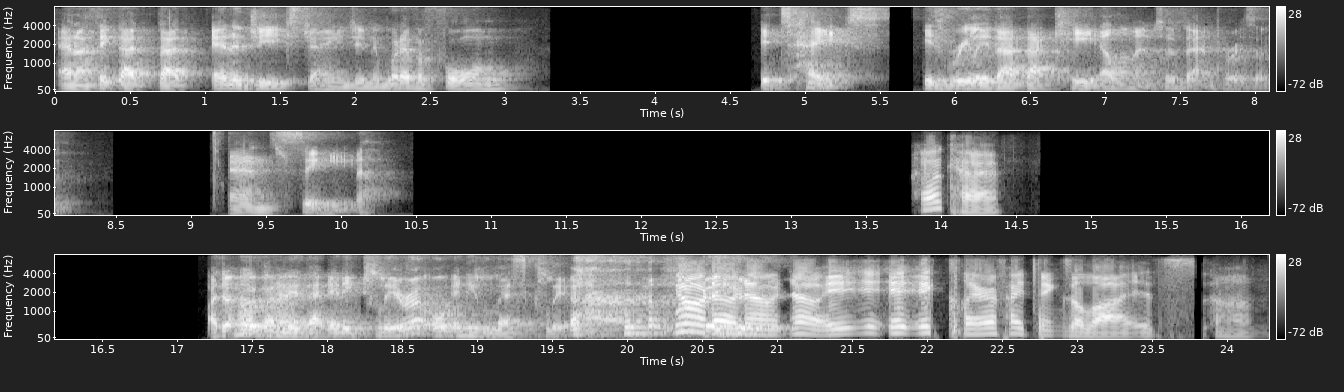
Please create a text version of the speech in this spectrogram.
And I think that that energy exchange in whatever form it takes is really that that key element of vampirism and scene. Okay. I don't know if I made that any clearer or any less clear. No, no, no, no. It, it it clarified things a lot. It's um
